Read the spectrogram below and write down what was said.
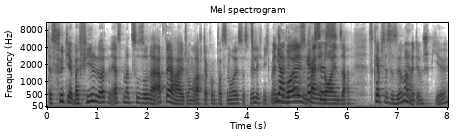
Das führt ja bei vielen Leuten erstmal zu so einer Abwehrhaltung. Ach, da kommt was Neues, das will ich nicht. Menschen ja, genau. wollen Skepsis. keine neuen Sachen. Skepsis ist immer ja. mit im Spiel.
